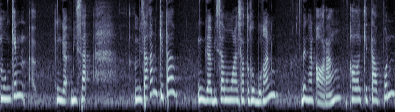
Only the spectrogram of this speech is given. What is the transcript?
mungkin nggak bisa misalkan kita nggak bisa memulai satu hubungan dengan orang kalau kita pun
